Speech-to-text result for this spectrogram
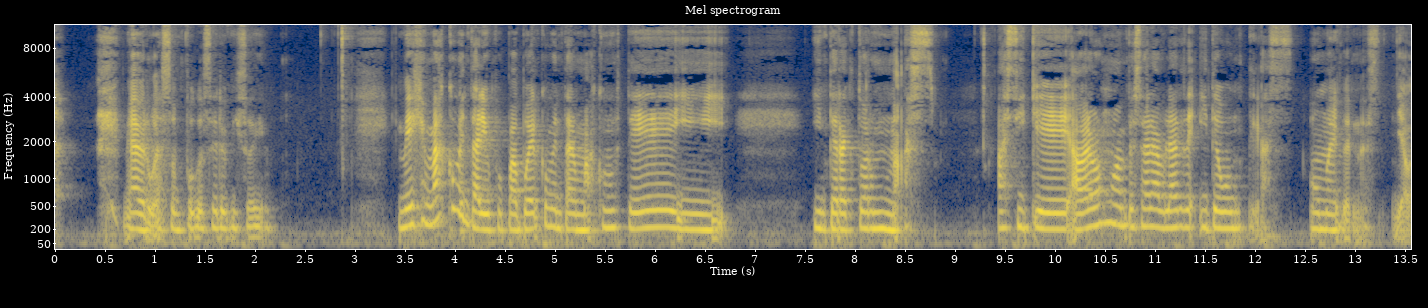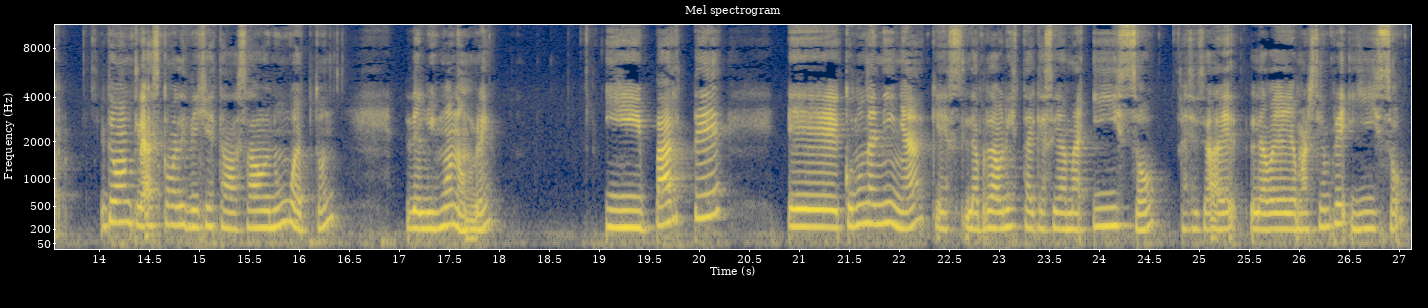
me avergüenza un poco ser episodio, me dejen más comentarios pues, para poder comentar más con ustedes y interactuar más. Así que ahora vamos a empezar a hablar de Itaewon Class. Oh my goodness. Ya bueno. Itaewon Class, como les dije, está basado en un webtoon del mismo nombre. Y parte eh, con una niña, que es la protagonista, que se llama Iso. Así se la voy a llamar siempre, Iso.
